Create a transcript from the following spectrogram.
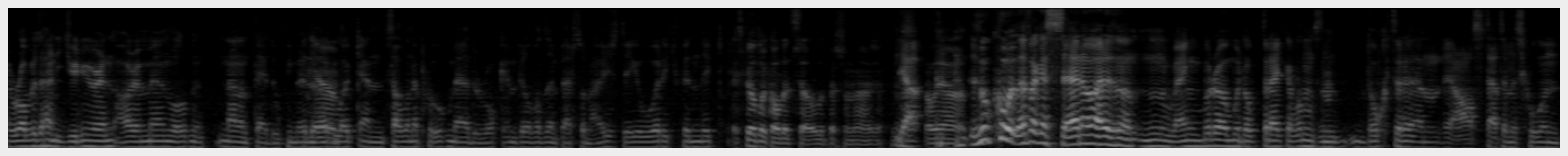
Robert Downey Jr. en Iron Man. Was na een tijd ook niet meer Ja. duidelijk. En hetzelfde heb je ook met The Rock en veel van zijn personages tegenwoordig, vind ik. Hij speelt ook altijd hetzelfde personage. Dus, Ja. al ja. Het is ook gewoon letterlijk een scène waar hij een, een wenkbrauw moet optrekken van zijn dochter. En ja, Statham is gewoon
